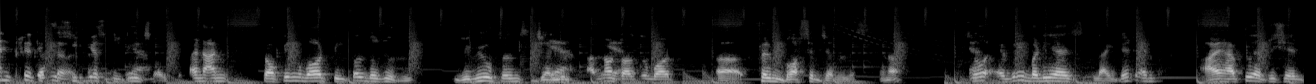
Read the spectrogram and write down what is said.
and critics very serious critiques also. And I'm talking about people those who review films generally. Yeah. I'm not talking about uh, film gossip journalists, you know. So everybody has liked it, and I have to appreciate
